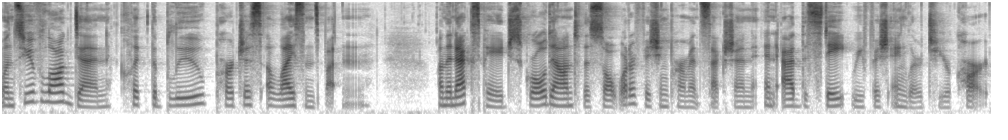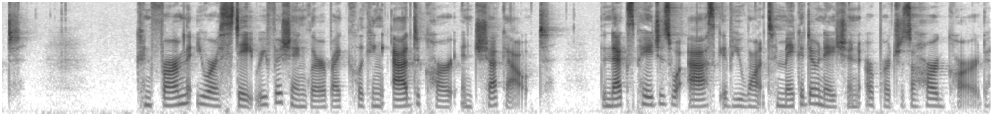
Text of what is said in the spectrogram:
Once you've logged in, click the blue Purchase a License button. On the next page, scroll down to the Saltwater Fishing Permits section and add the State Reef Fish Angler to your cart. Confirm that you are a state reef fish angler by clicking Add to Cart and Checkout. The next pages will ask if you want to make a donation or purchase a hard card.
